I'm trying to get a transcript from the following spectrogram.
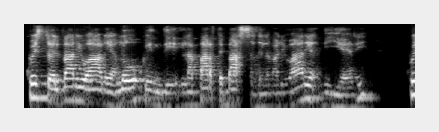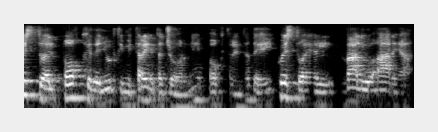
Questo è il value area low, quindi la parte bassa della value area di ieri. Questo è il POC degli ultimi 30 giorni, POC 30 day. Questo è il value area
